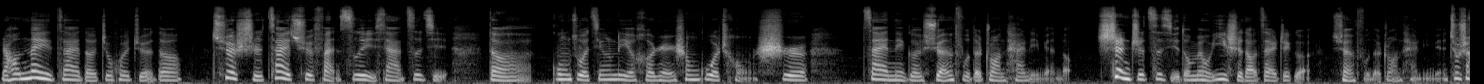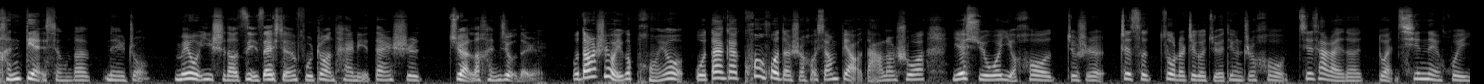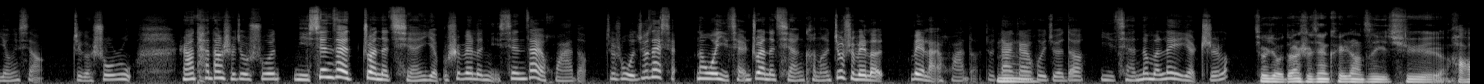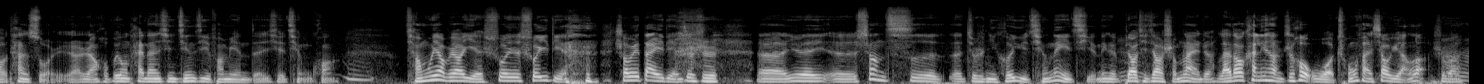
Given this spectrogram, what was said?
然后内在的就会觉得，确实再去反思一下自己的工作经历和人生过程，是在那个悬浮的状态里面的，甚至自己都没有意识到在这个悬浮的状态里面，就是很典型的那种。没有意识到自己在悬浮状态里，但是卷了很久的人。我当时有一个朋友，我大概困惑的时候，想表达了说，也许我以后就是这次做了这个决定之后，接下来的短期内会影响这个收入。然后他当时就说：“你现在赚的钱也不是为了你现在花的，就是我就在想，那我以前赚的钱可能就是为了未来花的，就大概会觉得以前那么累也值了。”就是有段时间可以让自己去好好探索，然后不用太担心经济方面的一些情况。嗯，乔木要不要也说一说一点，稍微带一点？就是，呃，因为呃上次呃就是你和雨晴那一期，那个标题叫什么来着？来到看理想之后，我重返校园了，是吧？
